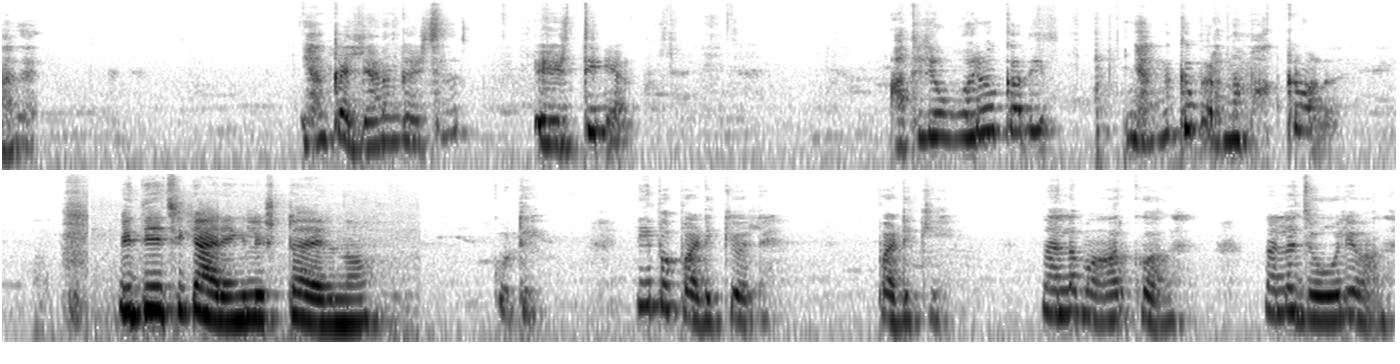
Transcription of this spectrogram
അതെ. ഞാൻ കല്യാണം കഴിച്ചത് എഴുത്തിനെയാണ്. അതിലെ ഓരോ കഥയും ഞങ്ങൾക്ക് പിറന്ന മക്കളാണ്. വിദ്യേച്ചിക്ക് ആരെങ്കിലും ഇഷ്ടമായിരുന്നോ? കുട്ടി നീ ഇപ്പോൾ പഠിക്കുമല്ലേ പഠിക്ക്. നല്ല മാർക്ക് വാങ്ങ് നല്ല ജോലി വാങ്ങ്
